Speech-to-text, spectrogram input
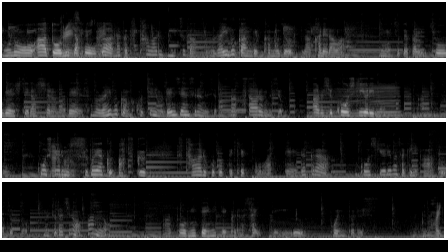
ものをアートを見た方がなんか伝わる熱がそのライブ感で彼女ら彼らは、ね、ちょっとやっぱり表現していらっしゃるのでそのライブ感がこっちにも伝染するんですよ。伝伝わるんですよ。ある種公式よりも。あのそう公式よりも素早く熱く伝わることって結構あってだから公式よりも先にアートをちょっとその人たちのファンのアートを見てみてくださいっていうポイントです。はい。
